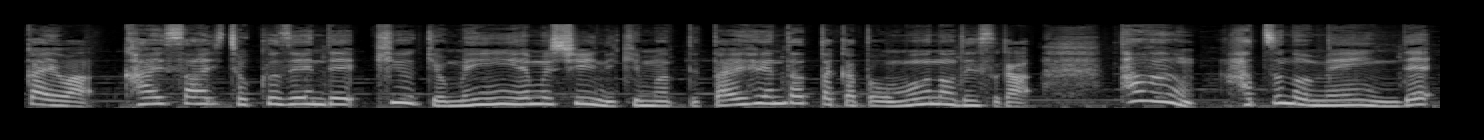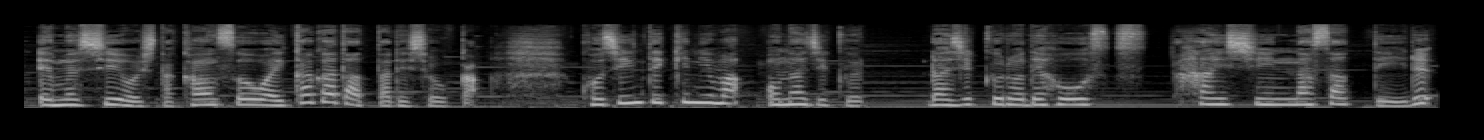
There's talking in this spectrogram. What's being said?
回は開催直前で急遽メイン MC に決まって大変だったかと思うのですが多分初のメインで MC をした感想はいかがだったでしょうか。個人的には同じくラジクロで放配信なさっている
